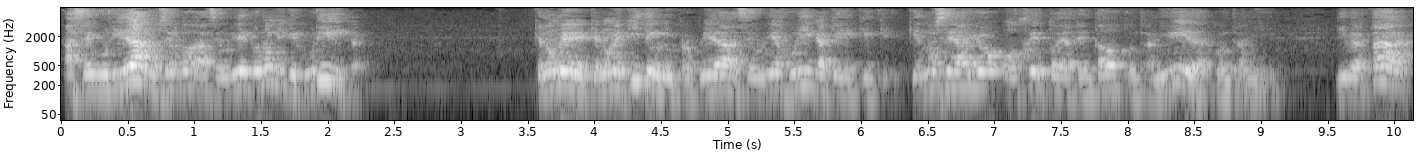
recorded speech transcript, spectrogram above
a seguridad, ¿no es cierto?, a seguridad económica y jurídica. Que no me, que no me quiten mi propiedad, seguridad jurídica, que, no sea yo objeto de atentados contra mi vida, contra mi libertad.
